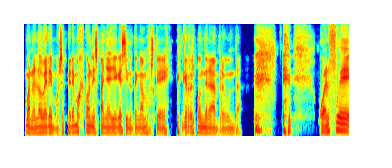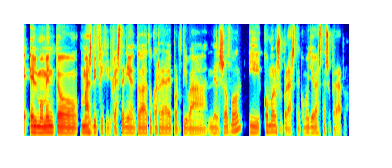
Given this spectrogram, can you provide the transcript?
Bueno, lo veremos. Esperemos que con España llegue si no tengamos que, responder a la pregunta. ¿Cuál fue el momento más difícil que has tenido en toda tu carrera deportiva del softball y cómo lo superaste? ¿Cómo llegaste a superarlo?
